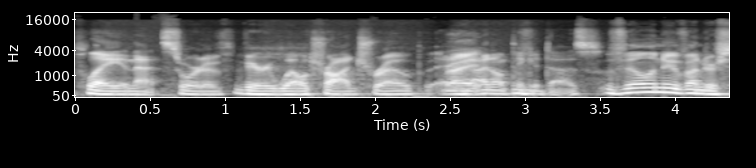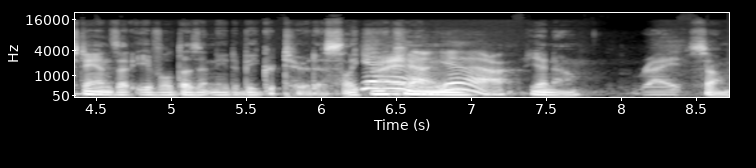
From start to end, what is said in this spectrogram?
play in that sort of very well trod trope. And Right. I don't think it does. Villeneuve understands that evil doesn't need to be gratuitous. Like Yeah, you can, yeah. you know. right. So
